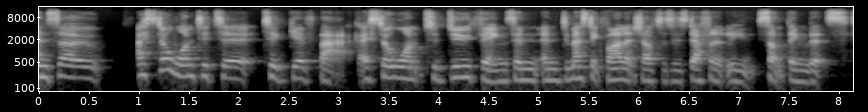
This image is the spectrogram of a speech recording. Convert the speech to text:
And so I still wanted to to give back. I still want to do things, and and domestic violence shelters is definitely something that's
